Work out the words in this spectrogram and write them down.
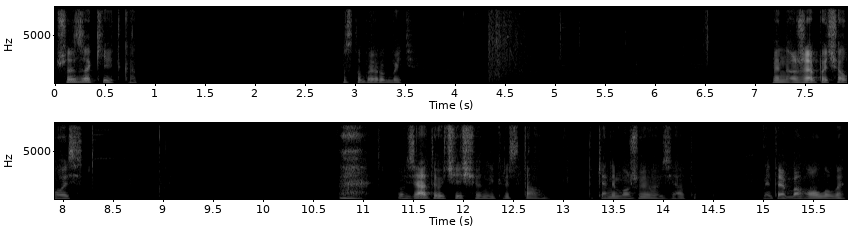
Що за кітка? Що з тобою робити? Блін, ну вже почалось. Взяти очищений кристал. Так я не можу його взяти. Мені треба голови.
